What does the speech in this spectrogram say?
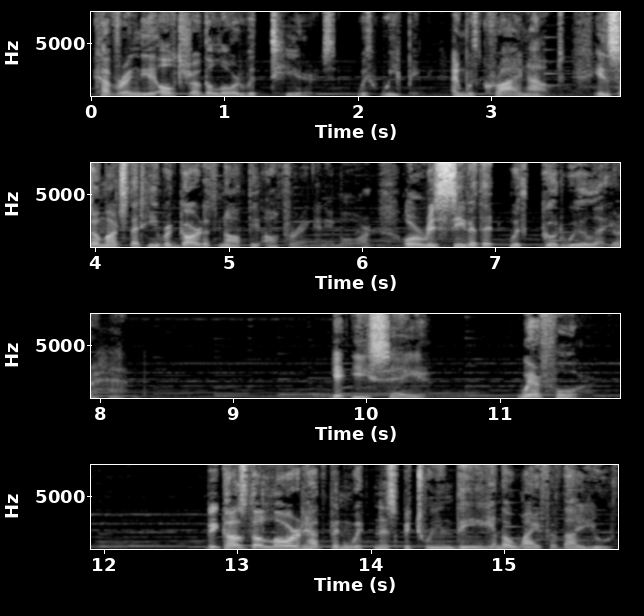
covering the altar of the Lord with tears, with weeping, and with crying out, insomuch that he regardeth not the offering any more, or receiveth it with good will at your hand. Yet ye say, Wherefore? Because the Lord hath been witness between thee and the wife of thy youth,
